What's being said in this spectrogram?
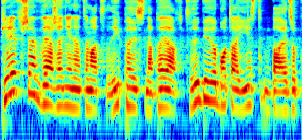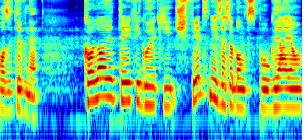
Pierwsze wrażenie na temat Reaper Snappera w trybie robota jest bardzo pozytywne. Kolory tej figurki świetnie ze sobą współgrają,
